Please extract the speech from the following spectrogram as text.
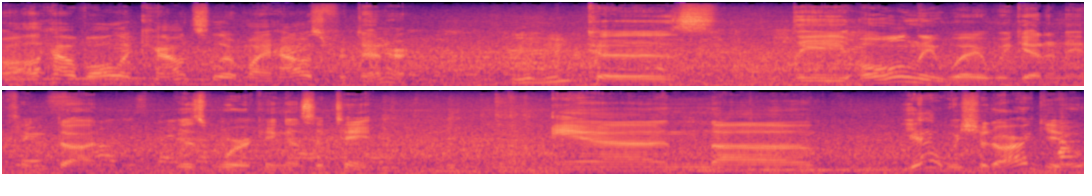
I'll have all the council at my house for dinner because the only way we get anything done is working as a team. And uh, yeah, we should argue,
